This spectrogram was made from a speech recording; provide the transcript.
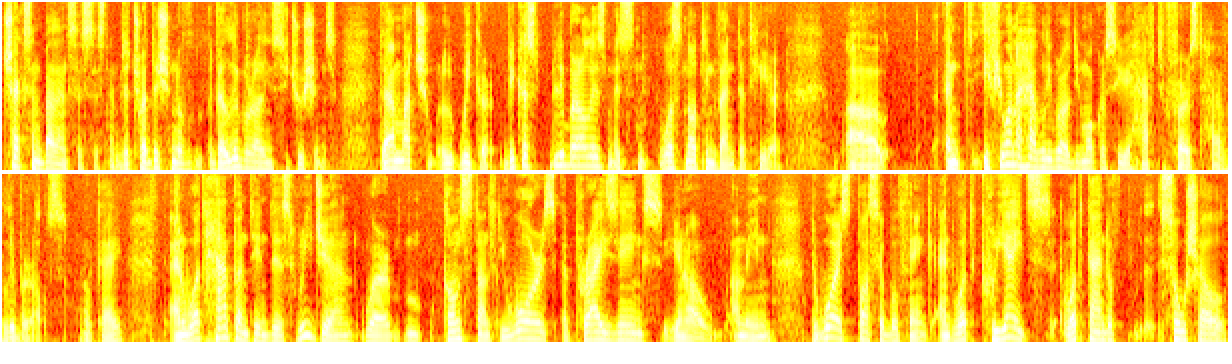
checks and balances system, the tradition of the liberal institutions. They are much weaker because liberalism is, was not invented here. Uh, and if you want to have liberal democracy, you have to first have liberals, okay? And what happened in this region were constantly wars, uprisings, you know, I mean, the worst possible thing. And what creates, what kind of uh, social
